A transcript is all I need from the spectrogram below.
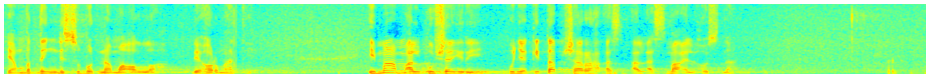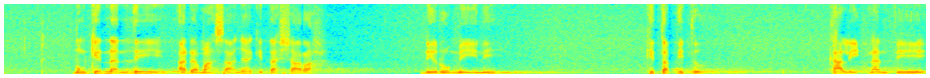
Yang penting disebut nama Allah, dihormati. Imam Al-Kushairi punya kitab Syarah Al-Asma'il Husna. Mungkin nanti ada masanya kita syarah di Rumi ini kitab itu. Kali nanti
